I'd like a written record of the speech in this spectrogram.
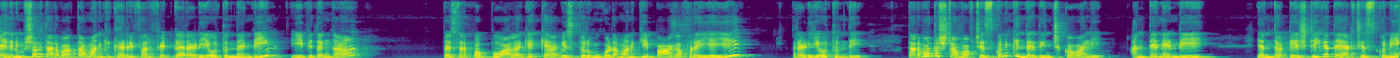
ఐదు నిమిషాల తర్వాత మనకి కర్రీ పర్ఫెక్ట్గా రెడీ అవుతుందండి. ఈ విధంగా పెసరపప్పు అలాగే క్యాబేజ్ తురుము కూడా మనకి బాగా ఫ్రై అయ్యి రెడీ అవుతుంది. తర్వాత స్టవ్ ఆఫ్ చేసుకొని కిందకి దించుకోవాలి. అంతేనండి. ఎంతో టేస్టీగా తయారు చేసుకుని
